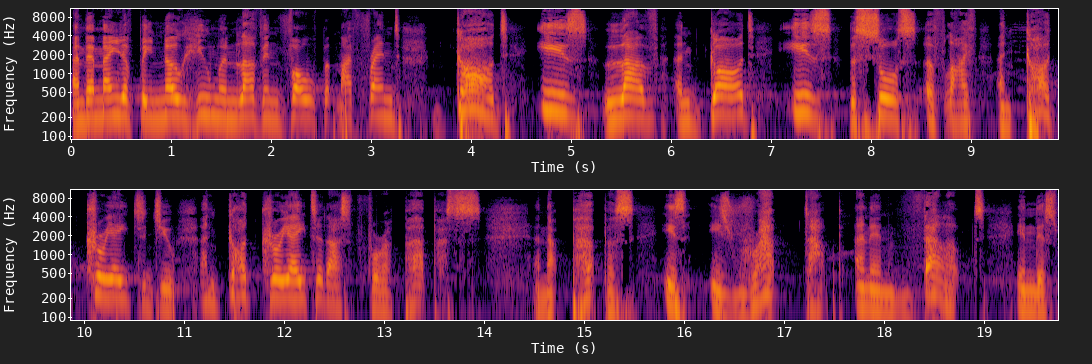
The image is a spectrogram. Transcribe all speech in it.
And there may have been no human love involved, but my friend, God is love, and God is the source of life, and God created you, and God created us for a purpose. And that purpose is, is wrapped up and enveloped in this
